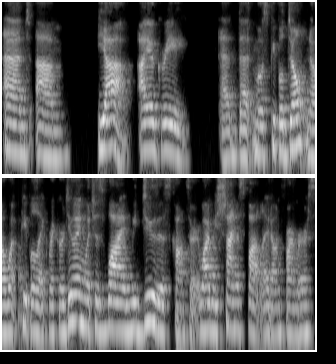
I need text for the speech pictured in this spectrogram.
And um, yeah, I agree. Ed, that most people don't know what people like Rick are doing, which is why we do this concert, why we shine a spotlight on farmers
